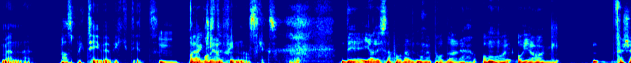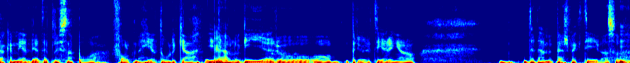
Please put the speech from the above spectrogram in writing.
men perspektiv är viktigt. Mm, och det måste finnas liksom. Det, jag lyssnar på väldigt många poddar och, Mm. och jag försöker medvetet lyssna på folk med helt olika ideologier och, och, och prioriteringar. Och det där med perspektiv. Alltså. Mm.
